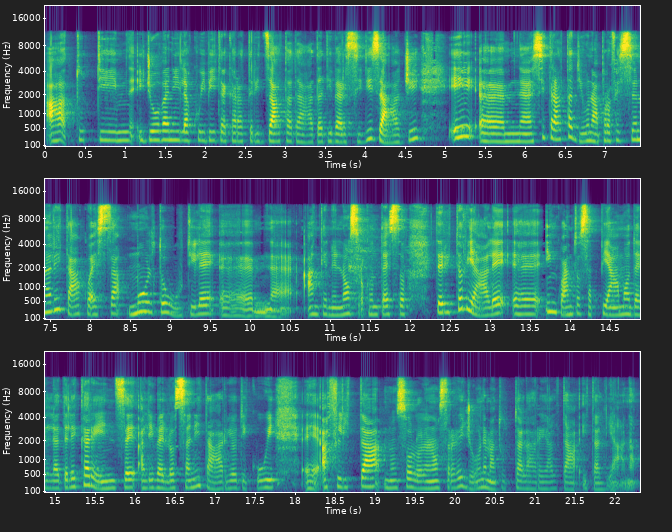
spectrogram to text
a tutti i giovani la cui vita è caratterizzata da, da diversi disagi e ehm, si tratta di una professionalità questa molto utile ehm, anche nel nostro contesto territoriale eh, in quanto sappiamo del, delle carenze a livello sanitario di cui eh, afflitta non solo la nostra regione ma tutta la realtà italiana.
